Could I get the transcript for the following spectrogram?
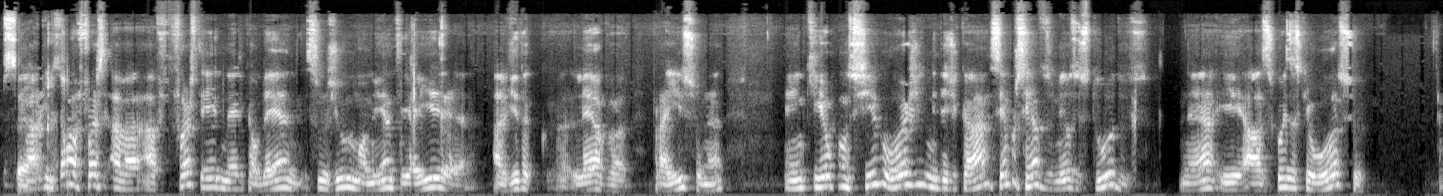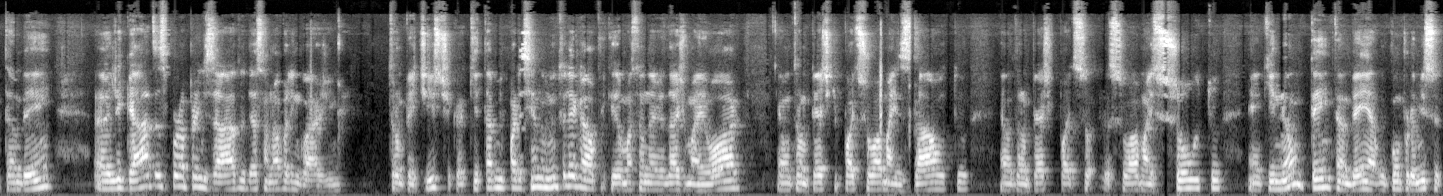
Certo. Então a First, a, a First Aid Medical Band surgiu no momento, e aí é, a vida leva para isso, né, em que eu consigo hoje me dedicar 100% dos meus estudos, né, e as coisas que eu ouço também uh, ligadas para o aprendizado dessa nova linguagem trompetística, que está me parecendo muito legal, porque é uma tonalidade maior, é um trompete que pode soar mais alto, é um trompete que pode soar mais solto, é, que não tem também o compromisso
